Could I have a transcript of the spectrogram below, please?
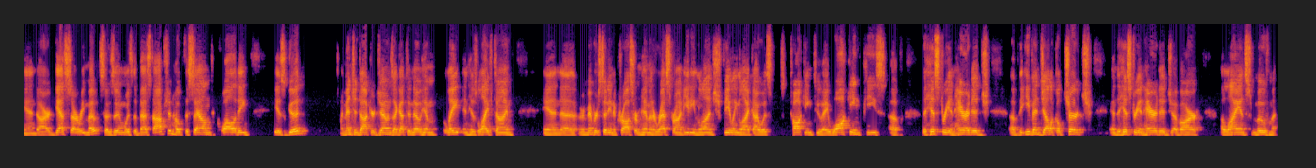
and our guests are remote, so Zoom was the best option. Hope the sound quality is good. I mentioned Dr. Jones. I got to know him late in his lifetime and uh, remember sitting across from him in a restaurant eating lunch, feeling like I was talking to a walking piece of the history and heritage of the evangelical church and the history and heritage of our alliance movement.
